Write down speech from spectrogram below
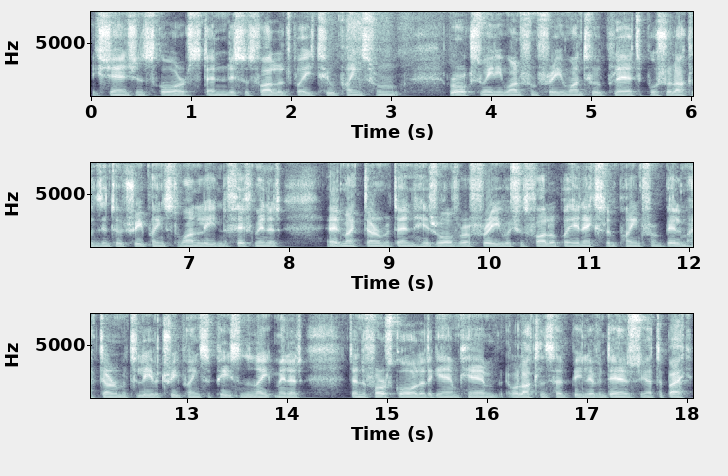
exchanging scores. Then this was followed by two points from Rourke Sweeney, one from free and one to a play to push O'Loughlin's into a three points to one lead in the fifth minute. Ed McDermott then hit over a free, which was followed by an excellent point from Bill McDermott to leave it three points apiece in the ninth minute. Then the first goal of the game came. O'Loughlin's had been living dangerously at the back.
